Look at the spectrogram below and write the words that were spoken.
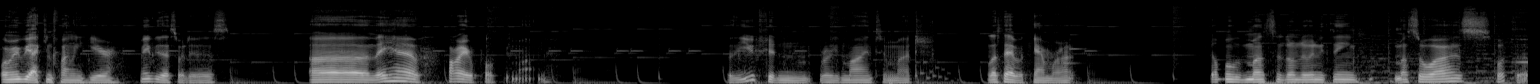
Or maybe I can finally hear. Maybe that's what it is. Uh, they have fire Pokemon. But you shouldn't really mind too much. Unless they have a camera. Don't move muscle, don't do anything muscle wise. What the?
